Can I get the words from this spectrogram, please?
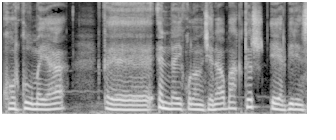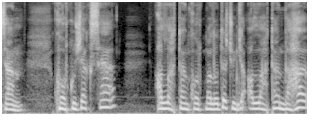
korkulmaya e, en layık olan Cenab-ı Hak'tır. Eğer bir insan korkacaksa Allah'tan korkmalıdır. Çünkü Allah'tan daha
